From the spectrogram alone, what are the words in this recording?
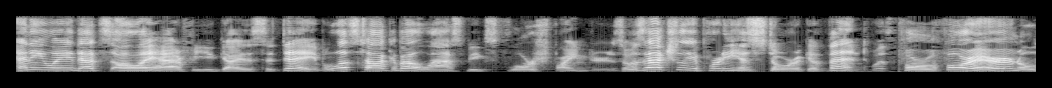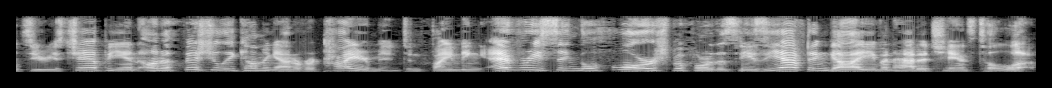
Anyway, that's all I have for you guys today, but let's talk about last week's Florsh Finders. It was actually a pretty historic event, with 404 Air, an old series champion, unofficially coming out of retirement and finding every single Florsh before the Sneezy Afton guy even had a chance to look.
